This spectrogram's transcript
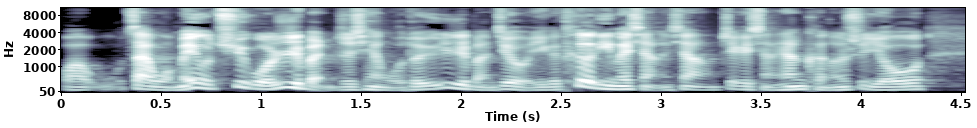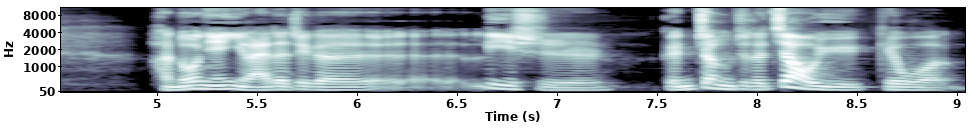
我在我没有去过日本之前，我对于日本就有一个特定的想象，这个想象可能是由。很多年以来的这个历史跟政治的教育给我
